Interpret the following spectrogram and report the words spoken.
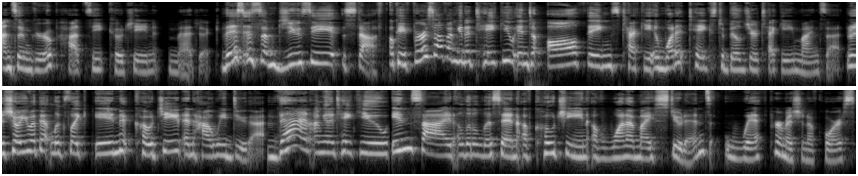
on some group hot seat coaching magic. This is some juicy stuff. Okay, first off, I'm going to take you into all things techie and what it takes to build your techie mindset. I'm going to show you what that looks like in coaching and how we do that. Then I'm going to take you inside a little listen of coaching of one of my students with permission, of course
